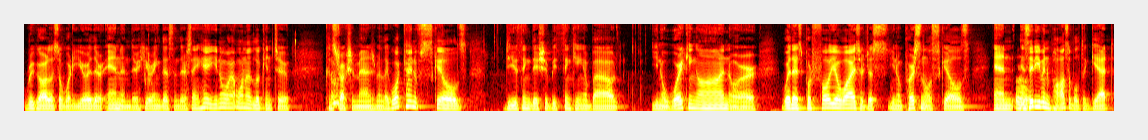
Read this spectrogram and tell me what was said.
regardless of what year they're in and they're hearing this and they're saying hey you know what i want to look into construction management like what kind of skills do you think they should be thinking about you know working on or whether it's portfolio wise or just you know personal skills and mm. is it even possible to get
